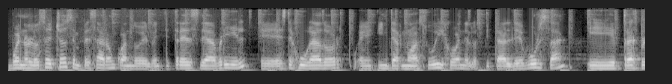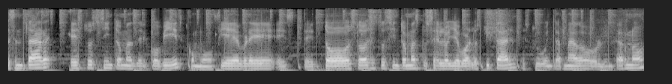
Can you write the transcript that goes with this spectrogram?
bueno, los hechos empezaron cuando el 23 de abril eh, este jugador eh, internó a su hijo en el hospital de Bursa y tras presentar estos síntomas del COVID, como fiebre, este, tos, todos estos síntomas, pues él lo llevó al hospital, estuvo internado o lo internó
